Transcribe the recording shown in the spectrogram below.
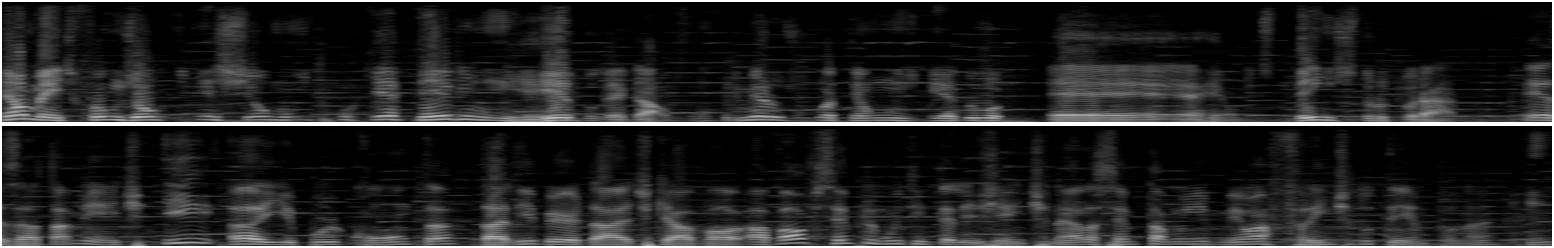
realmente foi um jogo que mexeu muito porque teve um enredo legal. Foi o primeiro jogo a ter um enredo é, realmente bem estruturado. Exatamente. E aí, por conta da liberdade que a Valve. A Valve sempre muito inteligente, né? Ela sempre tá meio à frente do tempo, né? Uhum.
